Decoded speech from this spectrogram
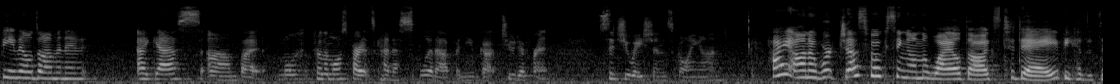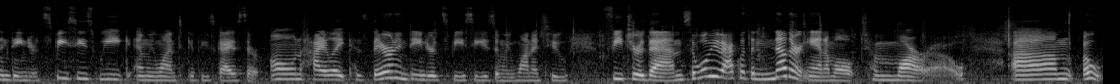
female dominant, I guess, um, but for the most part, it's kind of split up, and you've got two different situations going on. Hi, Anna. We're just focusing on the wild dogs today because it's Endangered Species Week, and we wanted to give these guys their own highlight because they're an endangered species, and we wanted to feature them. So we'll be back with another animal tomorrow. Um, oh,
